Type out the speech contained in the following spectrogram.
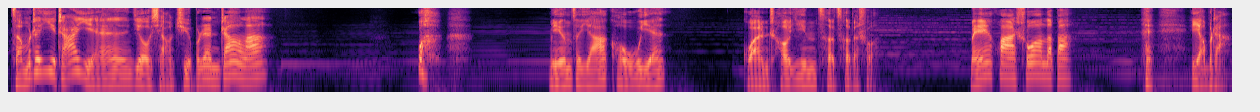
怎么这一眨眼又想拒不认账了？”哇。名字哑口无言，管超阴恻恻地说：“没话说了吧？嘿，姚部长，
